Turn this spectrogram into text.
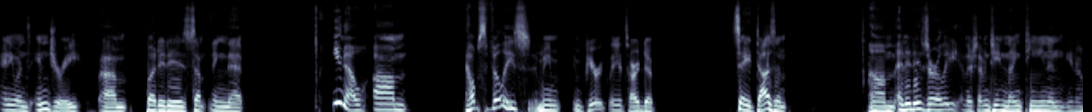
anyone's injury, um, but it is something that you know um, helps the Phillies. I mean, empirically, it's hard to say it doesn't. Um, and it is early, and they're 17, 19, and you know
